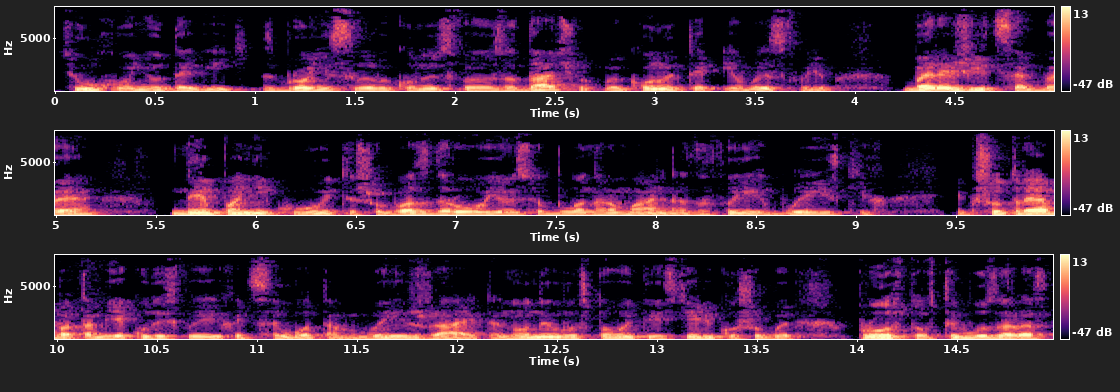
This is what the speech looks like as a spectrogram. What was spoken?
Цю хуйню давіть. Збройні сили виконують свою задачу, виконуйте і ви свою. Бережіть себе, не панікуйте, щоб у вас здоров'ям все було нормально, за своїх близьких. Якщо треба, там є кудись виїхати село, там виїжджайте, але не влаштовуйте істерику, щоб просто в тилу зараз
